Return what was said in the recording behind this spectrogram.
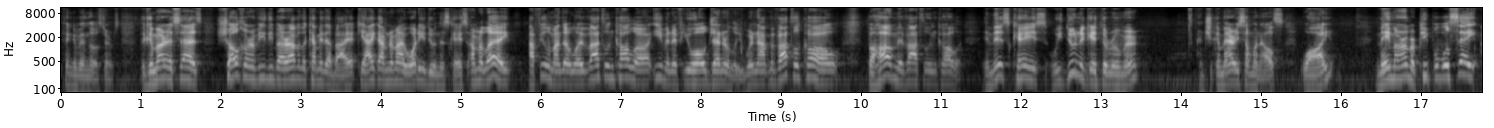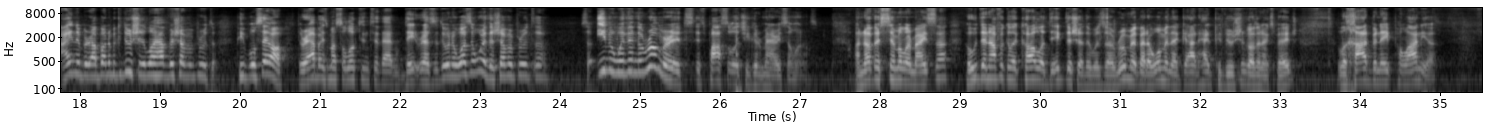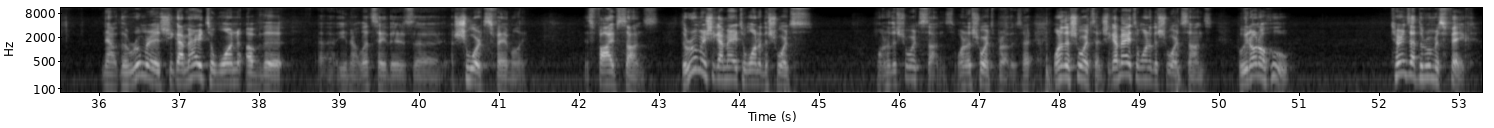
Think of it in those terms. The Gemara says, "Sholcha Ravidi barav lekamidabaya ki gavnamai." What do you do in this case? Amrlei afilu mandar levatel kala. Even if you hold generally, we're not mevatel kol. Baha mevatel kala. In this case, we do negate the rumor, and she can marry someone else. Why? May I remember, people will say. People will say, oh, the rabbis must have looked into that date residue and it wasn't worth the Shavapruta. So even within the rumor, it's, it's possible that she could marry someone else. Another similar Maisa, there was a rumor about a woman that God had Kedushin, go to the next page. Lechad b'nei Palania. Now, the rumor is she got married to one of the, uh, you know, let's say there's a, a, Schwartz family. There's five sons. The rumor is she got married to one of the Schwartz, one of the Schwartz sons, one of the Schwartz brothers, right? One of the Schwartz sons. She got married to one of the Schwartz sons, but we don't know who. Turns out the rumor's fake.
